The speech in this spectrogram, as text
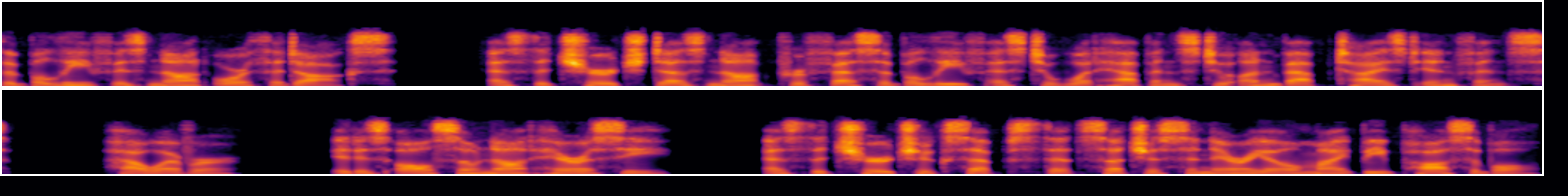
The belief is not orthodox, as the Church does not profess a belief as to what happens to unbaptized infants, however, it is also not heresy, as the Church accepts that such a scenario might be possible.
